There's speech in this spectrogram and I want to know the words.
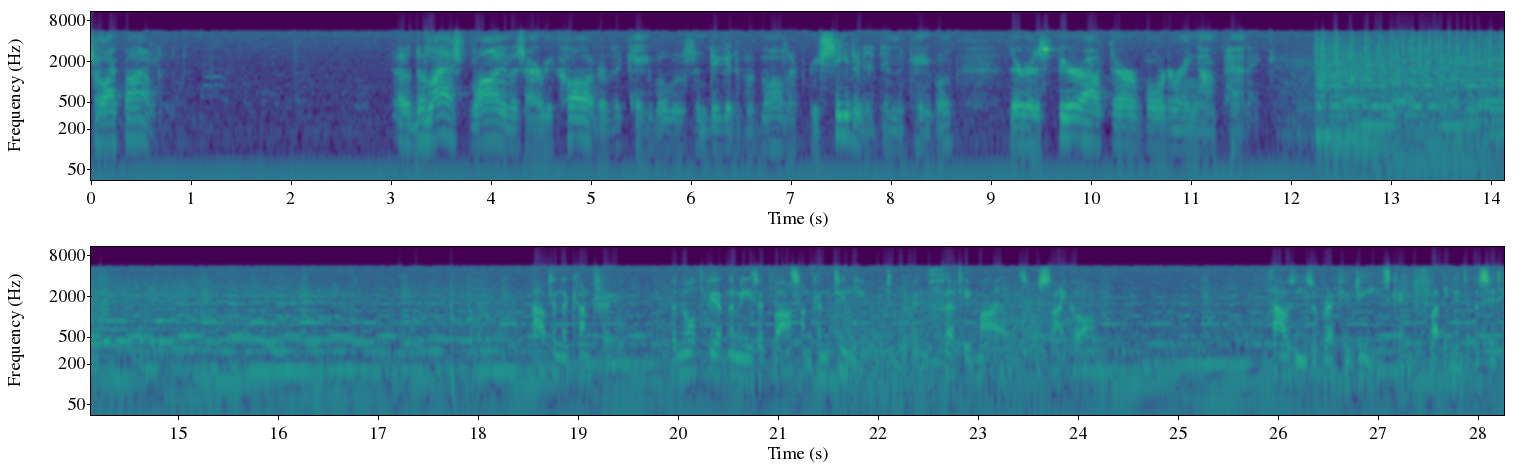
So I filed it. Uh, the last line, as I recall it, of the cable was indicative of all that preceded it in the cable. There is fear out there bordering on panic. Out in the country, the North Vietnamese advance continued to within 30 miles of Saigon. Thousands of refugees came flooding into the city.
